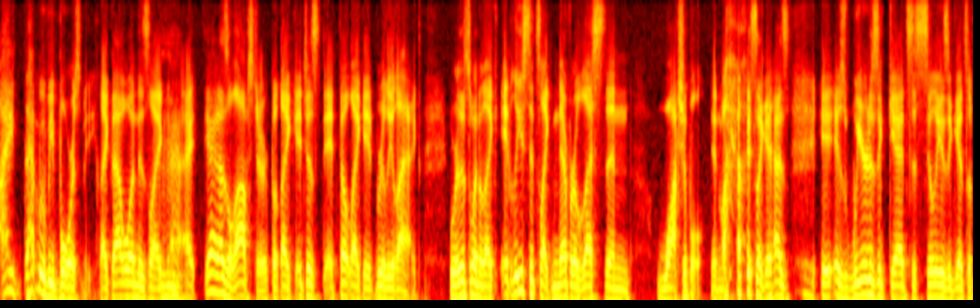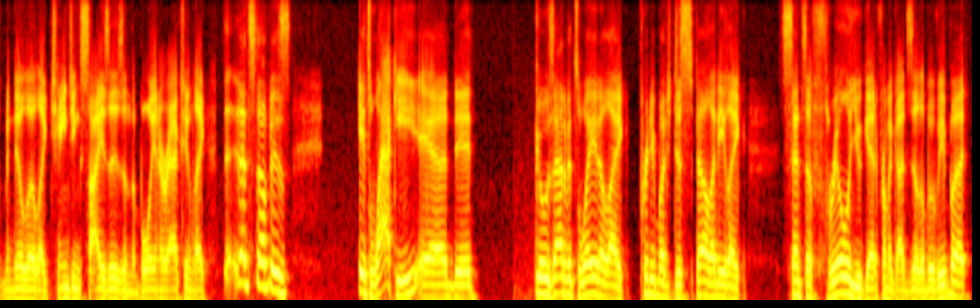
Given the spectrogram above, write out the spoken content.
I that movie bores me. Like that one is like, Mhm. I, yeah, it has a lobster, but like it just it felt like it really lagged. Where this one, like at least it's like never less than watchable in my eyes. Like it has it, as weird as it gets, as silly as it gets with Minilla, like changing sizes and the boy interaction. Like th- that stuff is it's wacky and it goes out of its way to like pretty much dispel any like sense of thrill you get from a Godzilla movie. But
